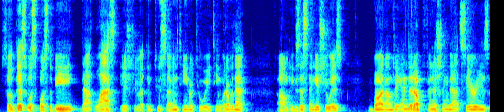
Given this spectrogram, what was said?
So this was supposed to be that last issue, I think 217 or 218, whatever that um, existing issue is. But um, they ended up finishing that series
